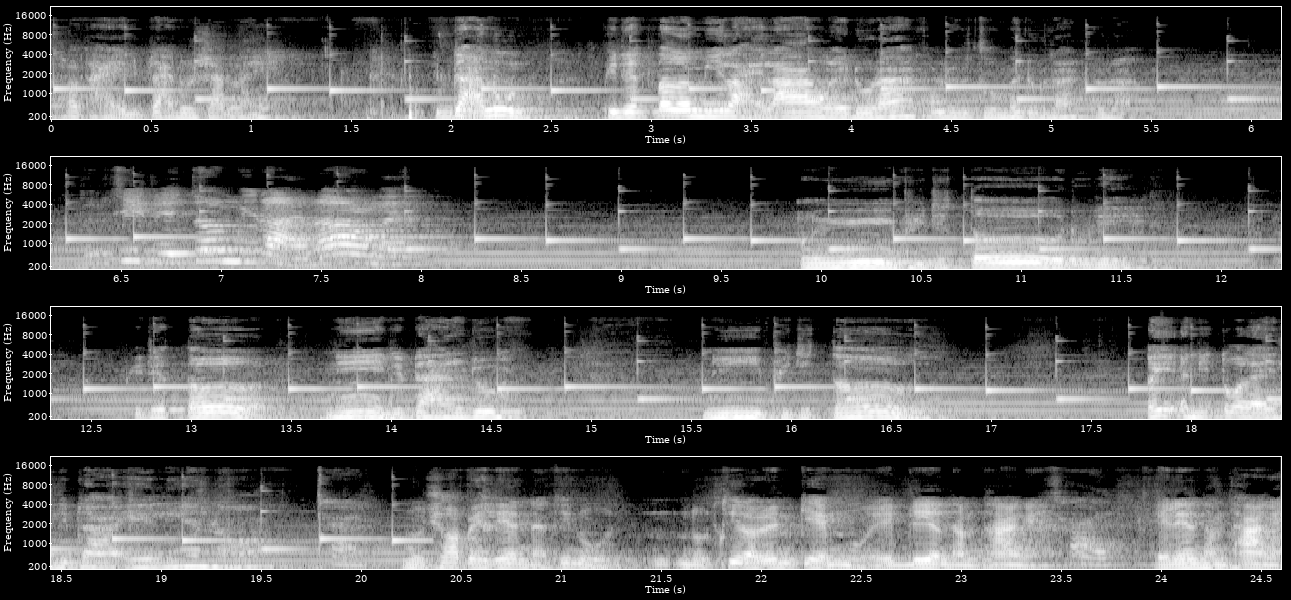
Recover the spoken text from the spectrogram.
เขาถ่ายลิปดาดูชัดไหนลิปดานู่นพีเดเตอร์มีหลายร่างเลยดูนะเขารีวิวซูมไม่ดูนะดูนะซีเดเตอร์มีหลายร่างเลย นี่พีเดเตอร์ดูดิพีเดเตอร์ นี่ลิปดาดู นี่พีเดเตอร์เอ้ยอันนี้ตัวอะไรลิปดาเอเลี่ยนเนาะใช่หนูชอบเอเลี่ยนนะที่หนูหนูที่เราเล่นเกมหนูเอเลี่ยนทำท่าไงใช่เอเลี่ยนทำท่าไง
